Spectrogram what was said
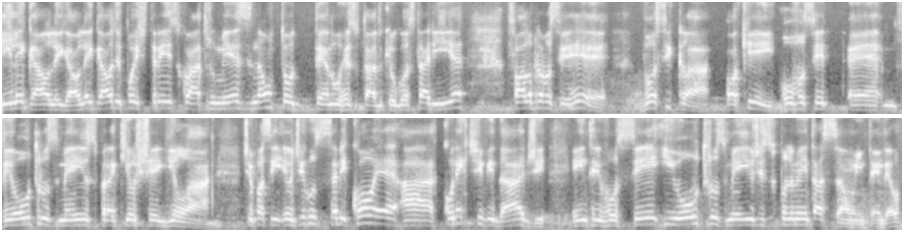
e legal, legal, legal. Depois de três, quatro meses, não estou tendo o resultado que eu gostaria. Falo para você, vou ciclar, ok? Ou você é, vê outros meios para que eu chegue lá. Tipo assim, eu digo, sabe qual é a conectividade entre você e outros meios de suplementação, entendeu?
